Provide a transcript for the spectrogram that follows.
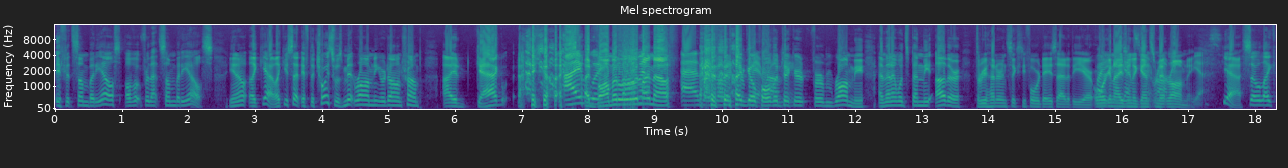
If it's somebody else, I'll vote for that somebody else. You know, like yeah, like you said, if the choice was Mitt Romney or Donald Trump, I'd gag, I I'd would vomit a little in my mouth, as I and then I'd go Mitt pull the Romney. ticket for Romney, and then I would spend the other 364 days out of the year Fighting organizing against against, Mitt Mitt Romney, Romney. yes. Yeah, so like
